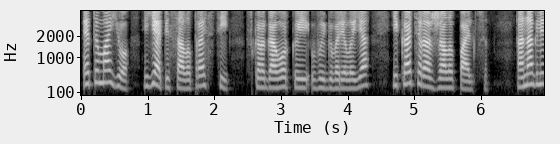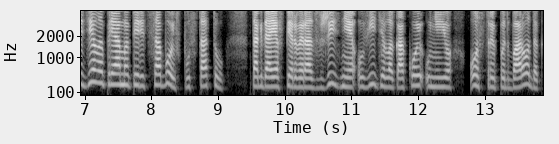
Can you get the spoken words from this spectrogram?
«Это мое, я писала, прости», — скороговоркой выговорила я, и Катя разжала пальцы. Она глядела прямо перед собой в пустоту. Тогда я в первый раз в жизни увидела, какой у нее острый подбородок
